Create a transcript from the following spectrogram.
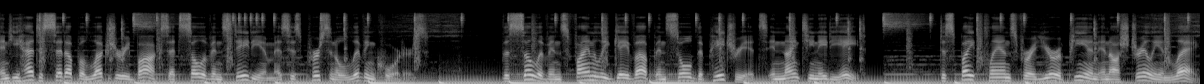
and he had to set up a luxury box at Sullivan Stadium as his personal living quarters. The Sullivans finally gave up and sold the Patriots in 1988. Despite plans for a European and Australian leg,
